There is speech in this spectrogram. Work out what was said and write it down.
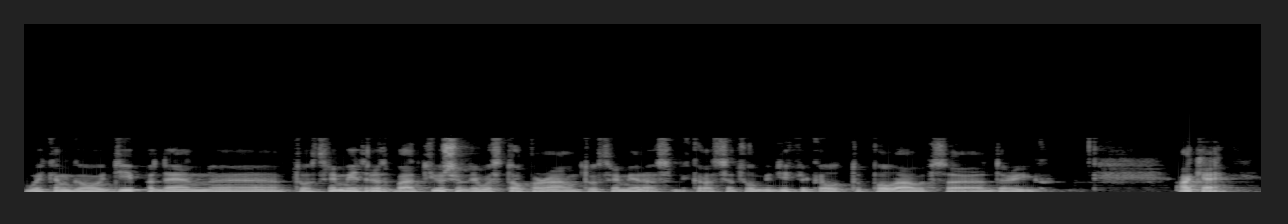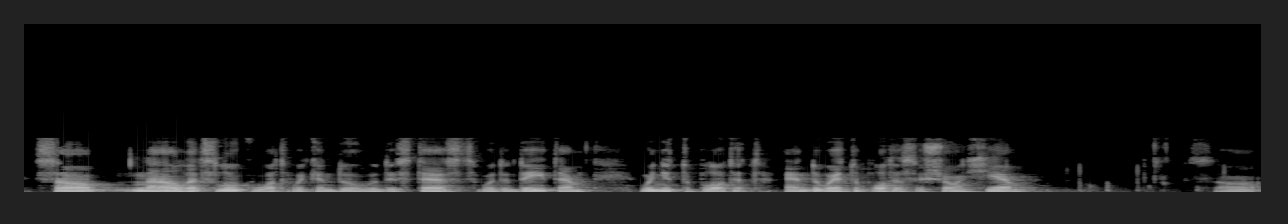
we can go deeper than uh, 2-3 meters, but usually we stop around 2-3 meters because it will be difficult to pull out uh, the rig. Okay, so now let's look what we can do with this test, with the data we need to plot it. And the way to plot it is shown here. So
